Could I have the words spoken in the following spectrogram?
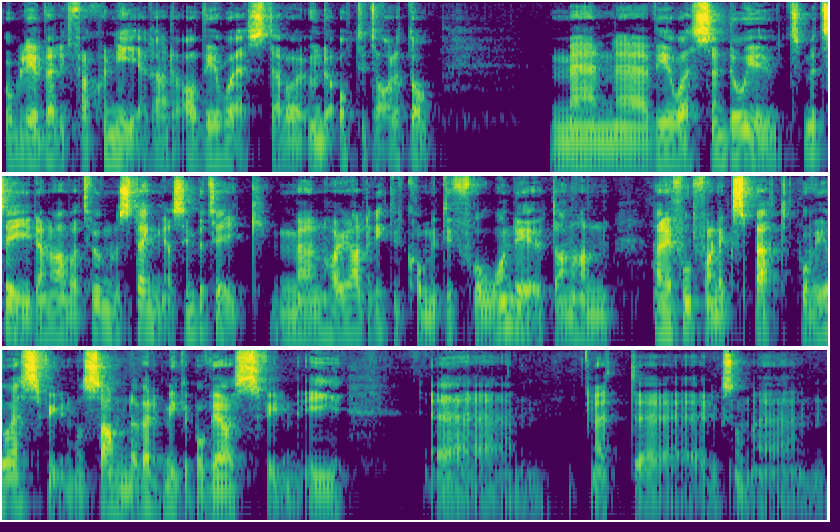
och blev väldigt fascinerad av VHS. Det var under 80-talet då. Men eh, VHSen dog ut med tiden och han var tvungen att stänga sin butik. Men har ju aldrig riktigt kommit ifrån det utan han, han är fortfarande expert på VHS-film och samlar väldigt mycket på VHS-film i eh, ett, eh, liksom, eh,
